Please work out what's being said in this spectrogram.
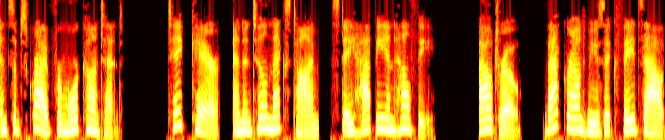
and subscribe for more content. Take care, and until next time, stay happy and healthy. Outro. Background music fades out,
